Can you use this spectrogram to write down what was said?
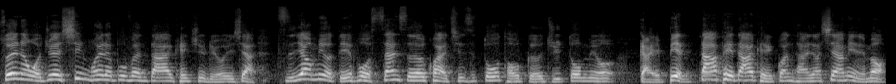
所以呢，我觉得信辉的部分大家可以去留一下，只要没有跌破三十二块，其实多头格局都没有改变。搭配大家可以观察一下下面有没有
